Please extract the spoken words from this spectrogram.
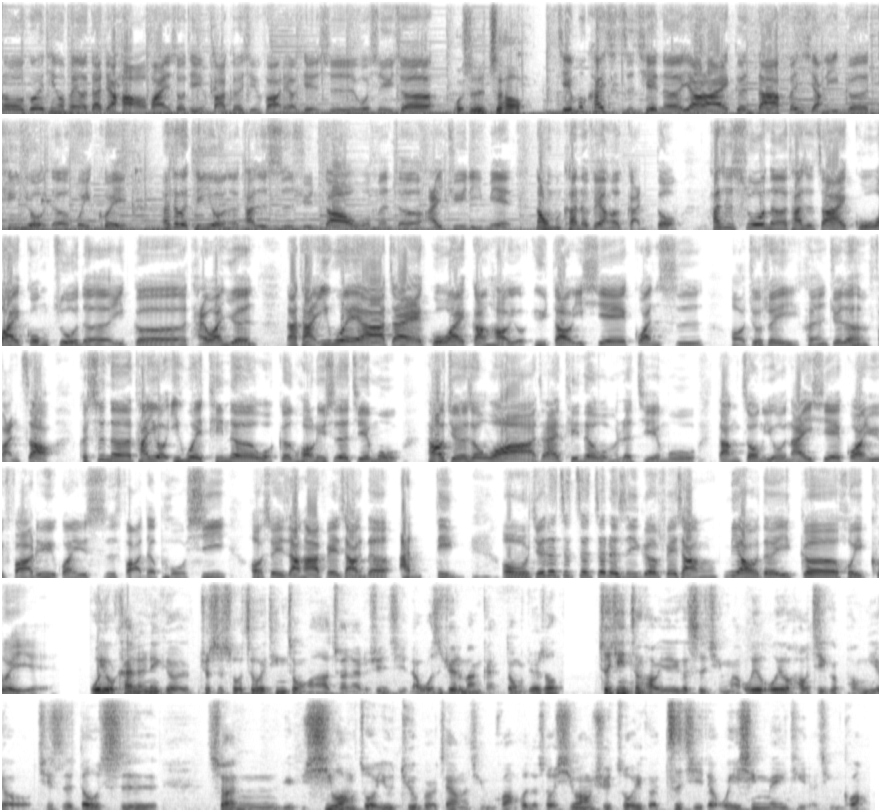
Hello，各位听众朋友，大家好，欢迎收听法克心法聊天室，我是宇哲，我是志豪。节目开始之前呢，要来跟大家分享一个听友的回馈。那这个听友呢，他是私讯到我们的 IG 里面，那我们看了非常的感动。他是说呢，他是在国外工作的一个台湾人，那他因为啊，在国外刚好有遇到一些官司哦，就所以可能觉得很烦躁。可是呢，他又因为听了我跟黄律师的节目，他又觉得说，哇，在听了我们的节目当中有那一些关于法律、关于司法的剖析哦，所以让他非常的安定哦。我觉得这这真的是一个非常妙的一个回馈耶。我有看了那个，就是说这位听众啊，他传来的讯息，那我是觉得蛮感动。就是说最近正好有一个事情嘛，我有我有好几个朋友，其实都是。算希望做 YouTuber 这样的情况，或者说希望去做一个自己的微型媒体的情况。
